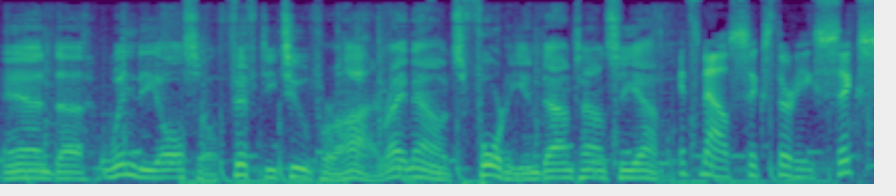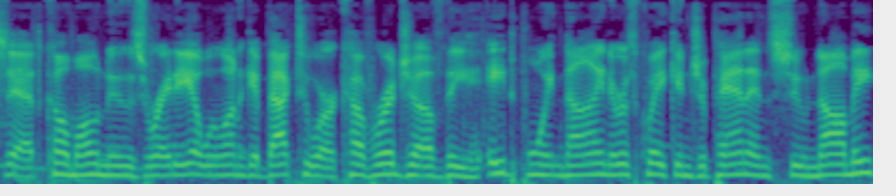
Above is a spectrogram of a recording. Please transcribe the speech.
and uh, windy also 52 for a high right now it's 40 in downtown seattle it's now 636 at KOMO news radio we want to get back to our coverage of the 8.9 earthquake in japan and tsunami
